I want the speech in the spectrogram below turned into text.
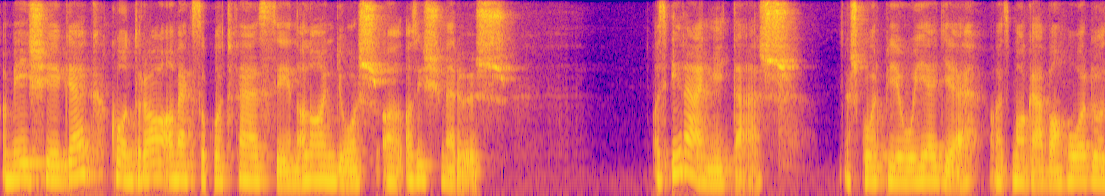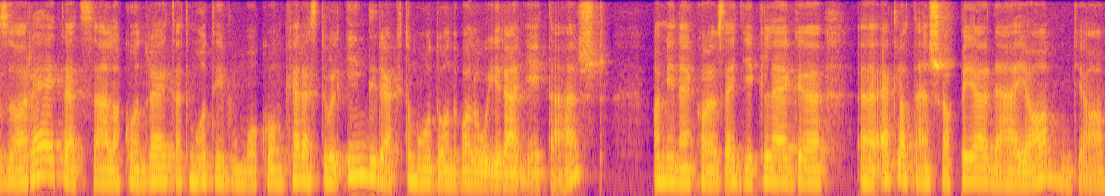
a mélységek kontra a megszokott felszín, a langyos, az ismerős. Az irányítás, a skorpió jegye az magában hordozza a rejtett szálakon, rejtett motivumokon keresztül indirekt módon való irányítást, aminek az egyik legeklatánsabb példája, ugye a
